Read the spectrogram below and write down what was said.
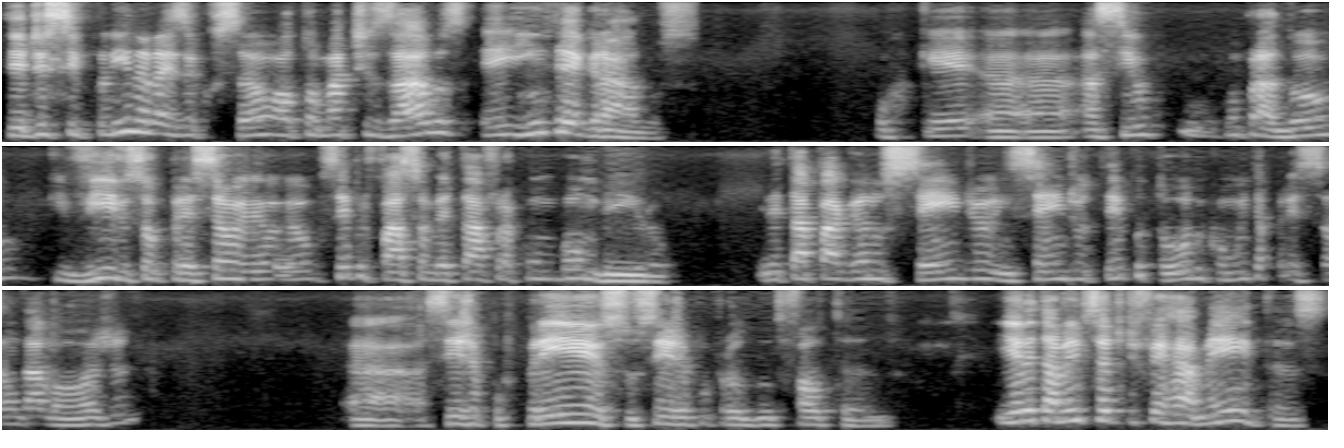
ter disciplina na execução, automatizá-los e integrá-los. Porque assim o comprador que vive sob pressão, eu, eu sempre faço a metáfora com um bombeiro. Ele está apagando incêndio, incêndio o tempo todo, com muita pressão da loja, seja por preço, seja por produto faltando. E ele também precisa de ferramentas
